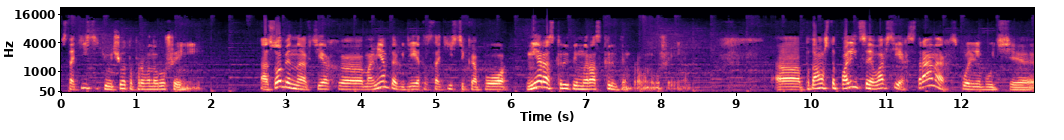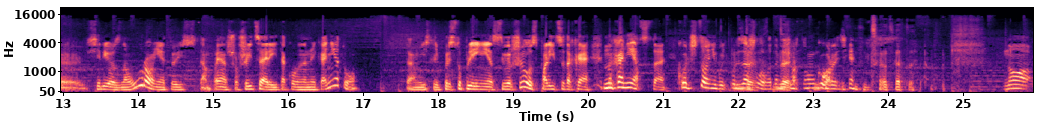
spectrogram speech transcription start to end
статистике учета правонарушений. Особенно в тех э, моментах, где эта статистика по нераскрытым и раскрытым правонарушениям. Э, потому что полиция во всех странах сколь-нибудь э, серьезного уровня, то есть там понятно, что в Швейцарии такого наверняка нету, там, если преступление совершилось, полиция такая, наконец-то, хоть что-нибудь произошло да, в этом да. чертовом городе. Да, да, да. Но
